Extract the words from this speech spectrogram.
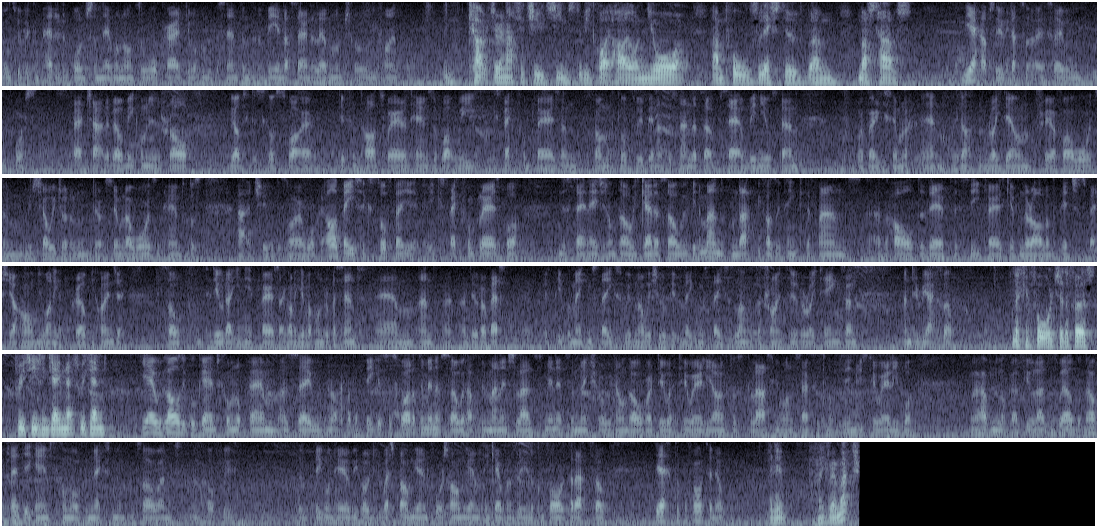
once we have a competitive bunch and everyone wants to work hard, give 100% and, and be in that starting 11, I'm sure we'll be fine. And character and attitude seems to be quite high on your and Paul's list of um, must-haves. Yeah, absolutely. That's what I say. We, we first start chatting about me coming in this role. We obviously discussed what our different thoughts were in terms of what we expect from players and from the clubs we've been at, the standards that we've set and been used to. And we're very similar. Um, we'd often write down three or four words and we show each other, and there are similar words in terms of just attitude, desire, work, all basic stuff that you expect from players. But in this day and age, you don't always get it. So we'll be demanding from that because I think the fans as a whole deserve to see players giving their all on the pitch, especially at home. You want to get the crowd behind you. So to do that, you need players that are going to give 100% um, and, and do their best. If people make mistakes, we have no issue with people making mistakes as long as they're trying to do the right things and, and do react well looking forward to the first pre-season game next weekend? Yeah, we've loads of good games coming up. Um, as I say, we've not got the biggest squad at the minute, so we'll have to manage the lads' minutes and make sure we don't overdo it too early on because the last thing we want to start picking up is injuries too early. But we're having a look at a few lads as well. But now plenty of games to come over the next month and so, and, and hopefully the big one here will be probably the West Brom game, first home game. I think everyone's really looking forward to that. So, yeah, looking forward to it now. you. Thank you very much.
